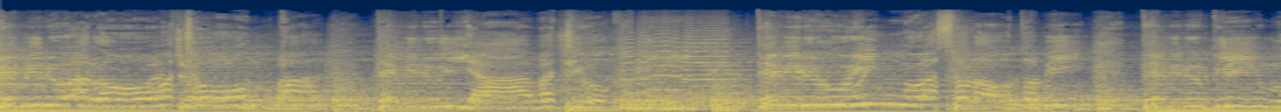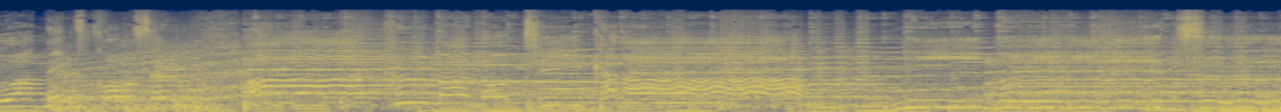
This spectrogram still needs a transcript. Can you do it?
デビルアローは超音波。デビルヤーは地獄に。デビルウィングは空を飛びデビルビームは熱光線。悪魔の力につ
